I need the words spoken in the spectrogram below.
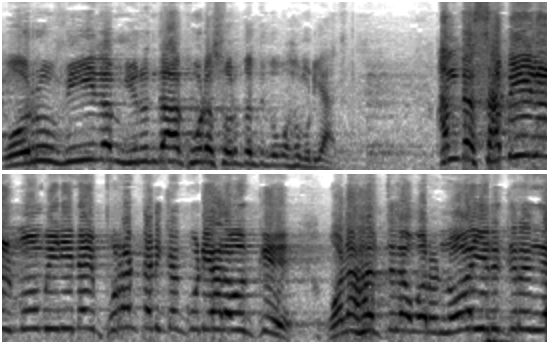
ஒரு வீதம் இருந்தா கூட சொர்க்கத்துக்கு போக முடியாது. அந்த சபீலில் மூமினை புறக்கணிக்கக்கூடிய அளவுக்கு உலகத்துல ஒரு நோய் இருக்குதுங்க.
